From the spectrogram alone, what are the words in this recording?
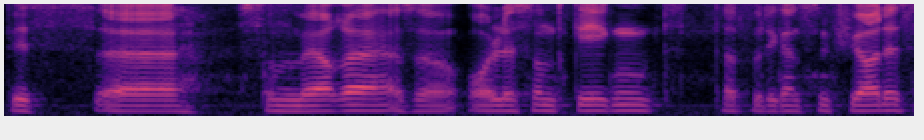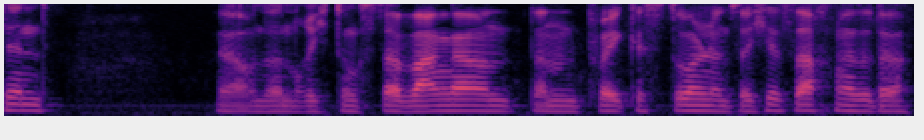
bis äh, Sunnmøre, also Ålesund Gegend, dort wo die ganzen Fjorde sind. Ja, und dann Richtung Stavanger und dann Breakestolen und solche Sachen. Also da,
